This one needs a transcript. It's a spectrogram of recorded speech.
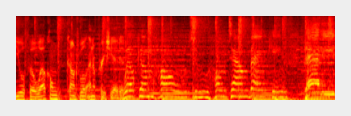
you will feel welcomed, comfortable, and appreciated. Welcome home to hometown banking. Petit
